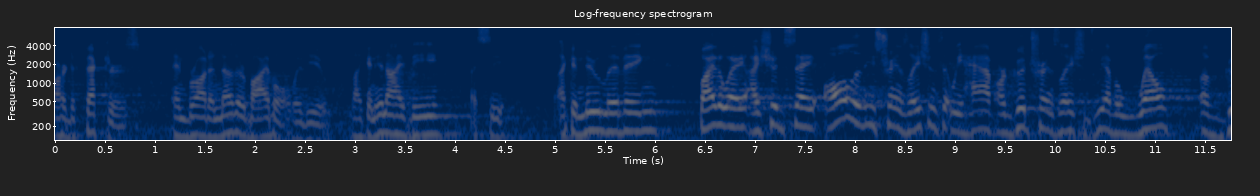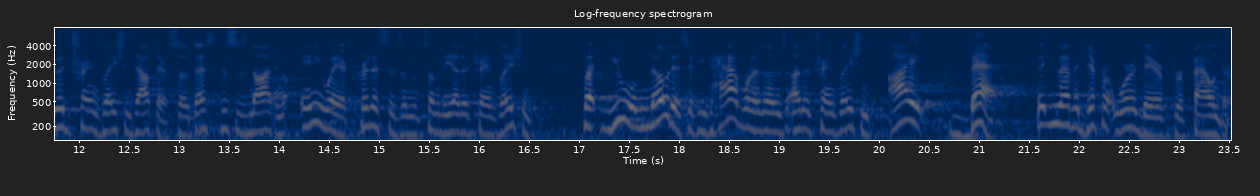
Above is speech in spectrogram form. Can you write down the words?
are defectors and brought another Bible with you, like an NIV, I see, like a New Living. By the way, I should say all of these translations that we have are good translations. We have a wealth of good translations out there. So this, this is not in any way a criticism of some of the other translations. But you will notice if you have one of those other translations, I bet that you have a different word there for founder,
